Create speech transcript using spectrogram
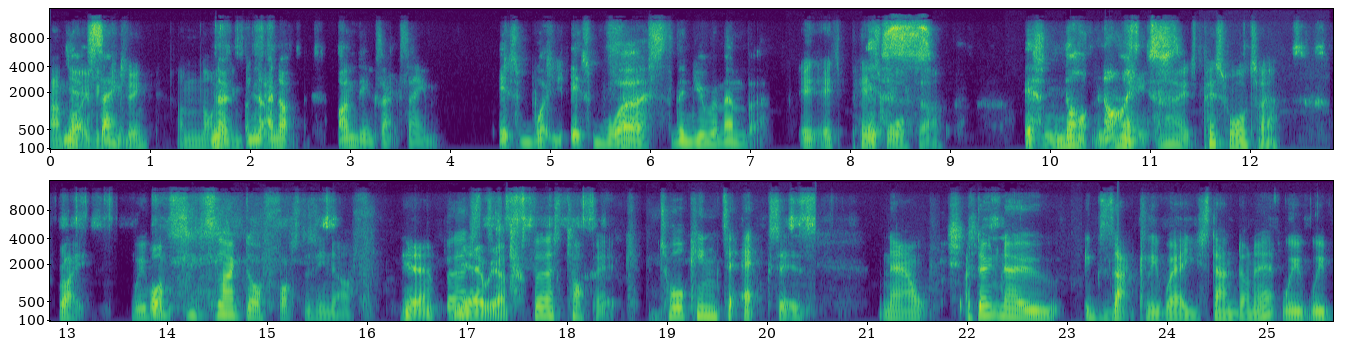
I'm Yeah, not even same. kidding. I'm not No, even kidding. no, and I, I'm the exact same. It's what it's worse than you remember. It, it's piss It's- water. It's not nice. No, it's piss water. Right. We, Go on. we've slagged off Foster's enough. Yeah, First, yeah, we have. First topic talking to exes. Now, I don't know exactly where you stand on it. We, we've,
